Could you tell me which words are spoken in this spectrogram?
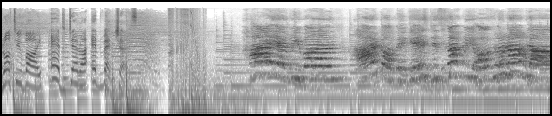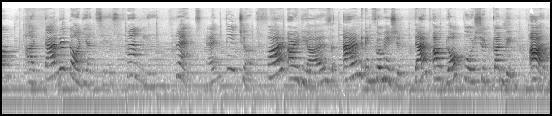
Brought to you by Ed Terra Adventures. Hi ideas and information that our blog post should convey are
